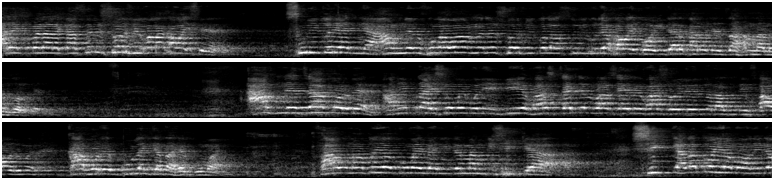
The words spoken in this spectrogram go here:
আরেক বেলার গাছের সরফি কলা খাওয়াইছে চুরি করে আনিয়া আমনের ফুলাও আমনের সরফি কলা চুরি করে খাওয়াইবো, এটার কারণে জাহান নামে জ্বলবেন। আপনি যা করবেন, আমি প্রায় সময় বলি, বিয়ে first title first M A first হইলে হইতো না, যদি ফাওয়ার কাপড়ে বুলাইয়া তাহে ঘুমায়। ফাও না তো ইয়া ঘুমাইবেন, এটার নাম কি শিক্ষা? শিক্ষাটা তো এমন, এটা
